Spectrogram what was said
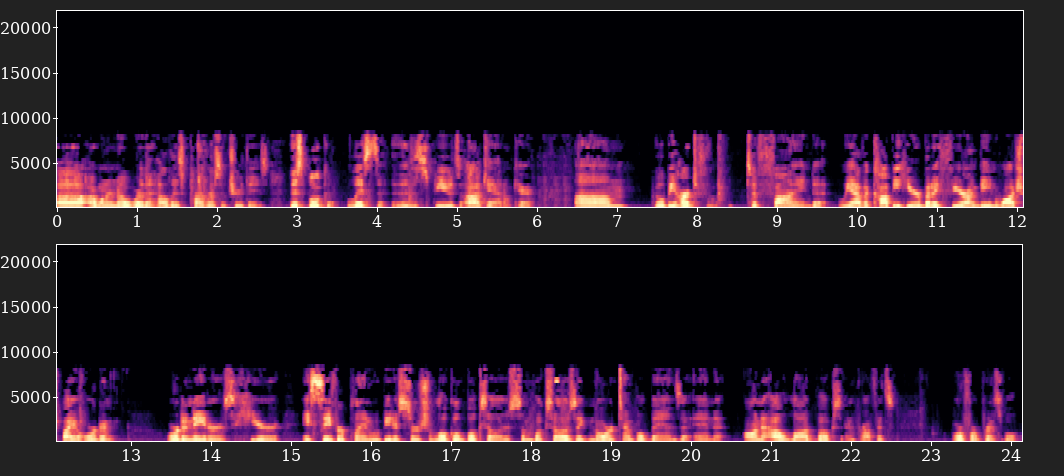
Uh, I want to know where the hell this Progress of Truth is. This book lists the disputes. ah, Okay, I don't care. Um, it will be hard to, f- to find. We have a copy here, but I fear I'm being watched by ordin- ordinators here. A safer plan would be to search local booksellers. Some booksellers ignore temple bans and on outlawed books and profits or for principle.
